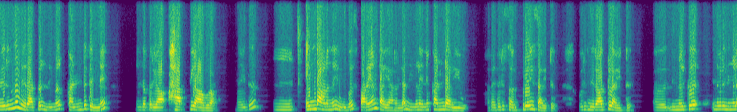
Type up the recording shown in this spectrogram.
വരുന്ന നിറാക്കൾ നിങ്ങൾ കണ്ട് തന്നെ എന്താ പറയാ ഹാപ്പി ആവുക. അതായത് എന്താണെന്ന് യൂണിവേഴ്സ് പറയാൻ തയ്യാറല്ല. നിങ്ങൾ എന്നെ കണ്ടറിയൂ. അതായത് ഒരു സർപ്രൈസ് ആയിട്ട് ഒരു മിറാക്കിൾ ആയിട്ട്. നിങ്ങൾക്ക് എന്താ പറയുക നിങ്ങൾ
